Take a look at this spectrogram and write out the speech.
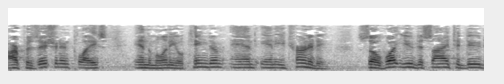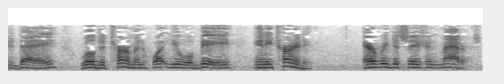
our position and place in the millennial kingdom and in eternity. So what you decide to do today will determine what you will be in eternity. Every decision matters.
